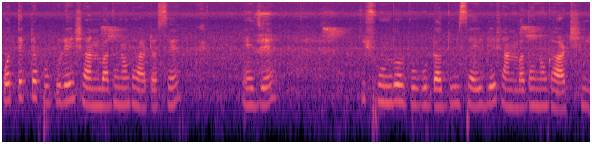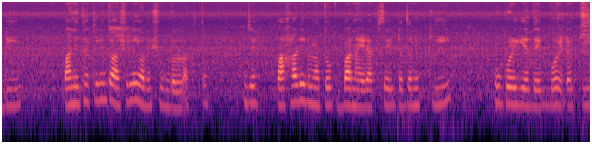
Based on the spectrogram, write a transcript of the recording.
প্রত্যেকটা পুকুরেই সান বাঁধানো ঘাট আছে। এই যে, কি সুন্দর পুকুরটা। দুই সাইডে সান বাঁধানো ঘাট, সিঁড়ি। পানি থাকলে কিন্তু আসলেই অনেক সুন্দর লাগতো। যে পাহাড়ের মতো বানাই রাখছে, এটা জানি কি? উপরে গিয়ে দেখব এটা কি?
